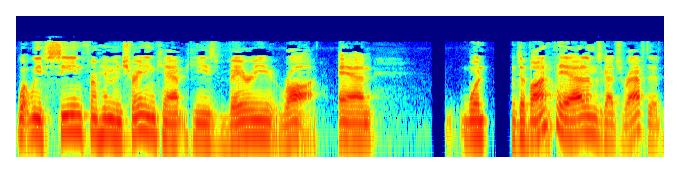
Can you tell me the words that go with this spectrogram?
what we've seen from him in training camp, he's very raw. And when Davante Adams got drafted,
